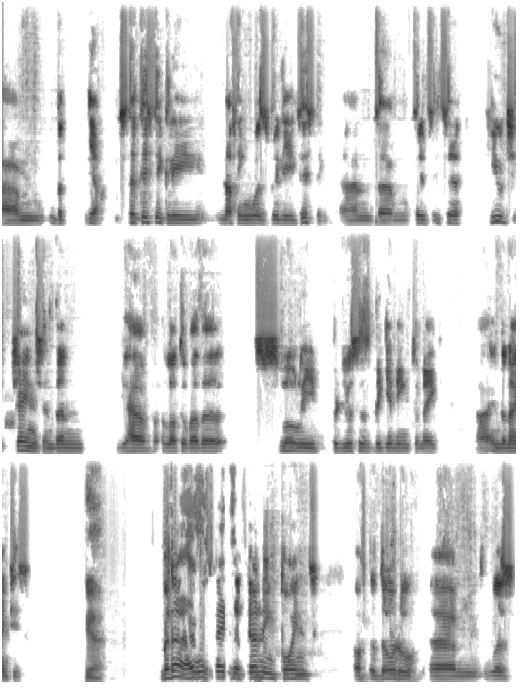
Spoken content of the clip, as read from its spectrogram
um, but yeah, statistically, nothing was really existing. And um, so it's, it's a huge change. And then you have a lot of other slowly producers beginning to make uh, in the 90s. Yeah. But I, I would say the turning point of the Douro um, was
